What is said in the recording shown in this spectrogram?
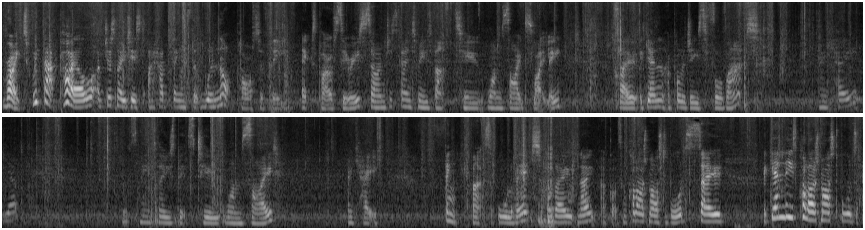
right, with that pile, I've just noticed I had things that were not part of the X-Pile series, so I'm just going to move that to one side slightly. So again, apologies for that. Okay, yep. Let's move those bits to one side. Okay, I think that's all of it, although no, I've got some collage masterboards. So again, these collage masterboards, I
